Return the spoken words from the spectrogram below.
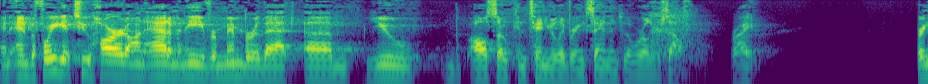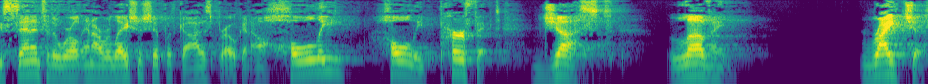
and, and before you get too hard on Adam and Eve, remember that um, you also continually bring sin into the world yourself, right? Brings sin into the world, and our relationship with God is broken. A holy, holy, perfect, just, loving, righteous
